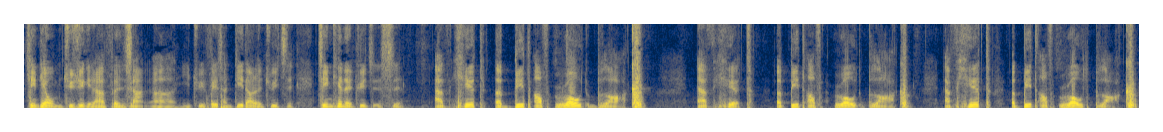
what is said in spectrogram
今天我们继续给大家分享呃一句非常地道的句子。今天的句子是 I've hit a bit of roadblock. I've hit a bit of roadblock. I've hit a bit of roadblock.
